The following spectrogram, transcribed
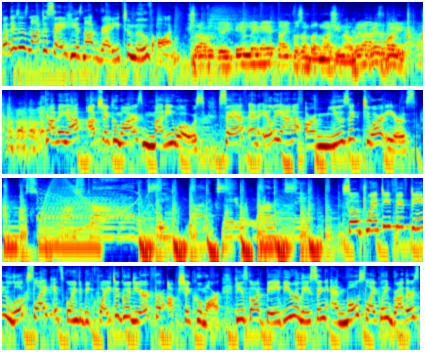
But this is not to say he is not ready to move on. Sharafat Gayi Tel Lene, time for some badmashi now. Where, where's the party? Coming up, Akshay Kumar's Money Woes. Saif and Ileana are music to our ears. So 2015 looks like it's going to be quite a good year for Akshay Kumar. He's got Baby releasing and most likely Brothers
